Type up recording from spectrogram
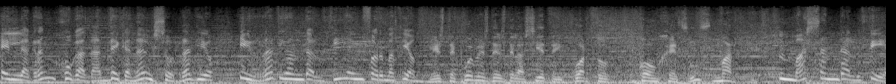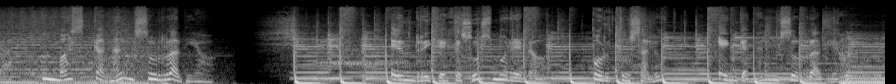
en la gran jugada de Canal Sur Radio y Radio Andalucía Información. Este jueves desde las 7 y cuarto con Jesús Márquez. Más Andalucía, más Canal Sur Radio. Enrique Jesús Moreno, por tu salud en Canal Sur Radio.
